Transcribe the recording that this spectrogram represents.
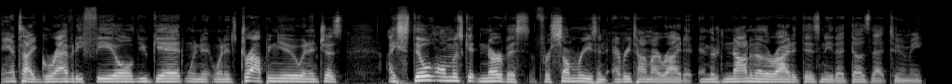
anti gravity feel you get when it when it's dropping you, and it just I still almost get nervous for some reason every time I ride it, and there's not another ride at Disney that does that to me.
